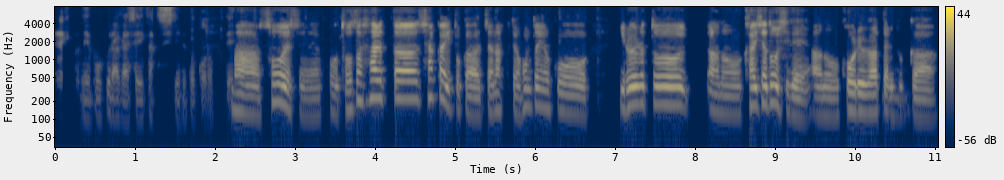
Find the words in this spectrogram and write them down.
ないので、僕らが生活してるところって。まあ、そうですね。こう、閉ざされた社会とかじゃなくて、本当にこう、いろいろと、あの、会社同士で、あの、交流があったりとか、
